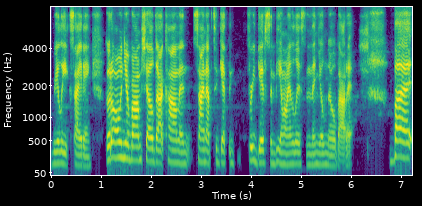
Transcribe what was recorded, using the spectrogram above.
Really exciting. Go to ownyourbombshell.com and sign up to get the free gifts and be on my list, and then you'll know about it. But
